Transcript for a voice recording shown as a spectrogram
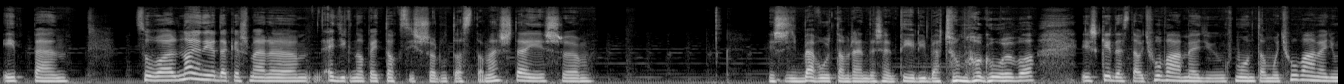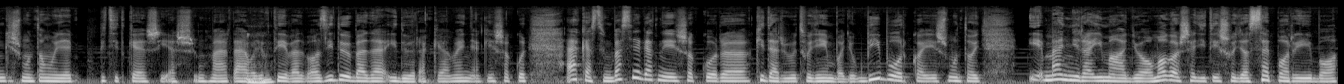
éppen, Szóval nagyon érdekes, mert egyik nap egy taxissal utaztam este, és és így be voltam rendesen téli becsomagolva, és kérdezte, hogy hová megyünk, mondtam, hogy hová megyünk, és mondtam, hogy egy picit kell siessünk, mert el vagyok uh-huh. tévedve az időbe, de időre kell menjek, és akkor elkezdtünk beszélgetni, és akkor kiderült, hogy én vagyok bíborka, és mondta, hogy mennyire imádja a magas hegyit, és hogy a szeparéba,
